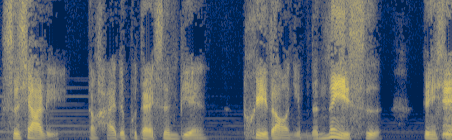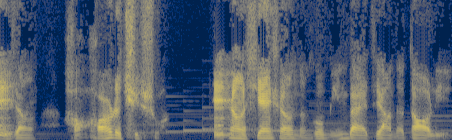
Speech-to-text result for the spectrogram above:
私下里。等孩子不在身边，退到你们的内室，跟先生好好的去说，让先生能够明白这样的道理，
